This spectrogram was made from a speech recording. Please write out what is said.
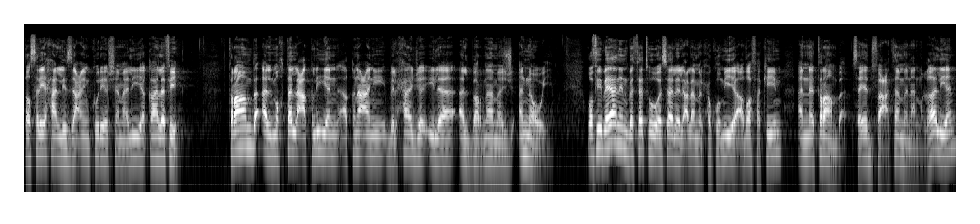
تصريحا لزعيم كوريا الشمالية قال فيه ترامب المختل عقليا أقنعني بالحاجة إلى البرنامج النووي. وفي بيان بثته وسائل الإعلام الحكومية أضاف كيم أن ترامب سيدفع ثمنا غاليا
